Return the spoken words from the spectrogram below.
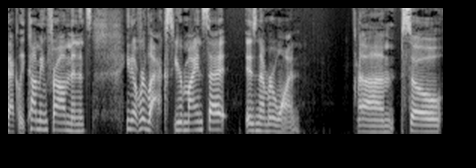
exactly coming from and it's you know relax. Your mindset is number one. Um so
